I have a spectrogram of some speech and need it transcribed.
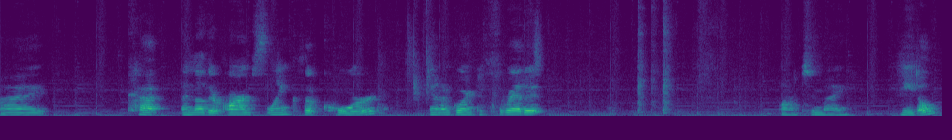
I cut another arm's length of cord and I'm going to thread it onto my needle.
